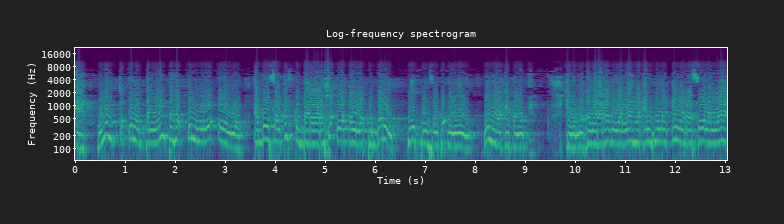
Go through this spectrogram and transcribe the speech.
ah meydka inay bannaan tahay in loo ooyo. Hadduusan qofku baroorasho iyo qaylo ku darin meydku uusan ku amaanin. Minha waxaa ka mid ah. Can ibni cumara radia allahu canhuma ana rasuula allah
